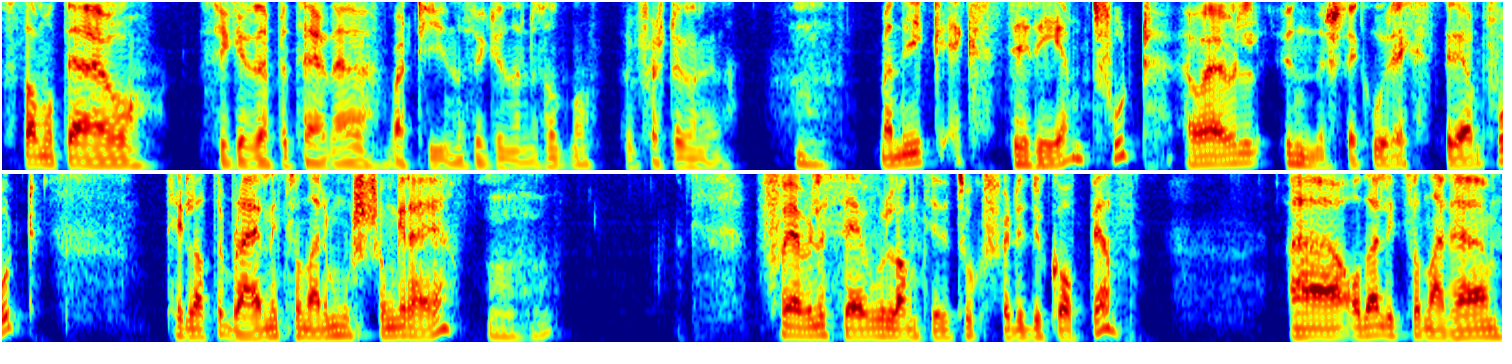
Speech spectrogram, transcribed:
Så da måtte jeg jo sikkert repetere det hvert tiende sekund eller noe sånt nå, de første gangene. Mm. Men det gikk ekstremt fort, og jeg vil understreke ordet ekstremt fort, til at det blei en litt sånn der morsom greie. Mm -hmm. For jeg ville se hvor lang tid det tok før de dukka opp igjen. Uh, og det er litt sånn derre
